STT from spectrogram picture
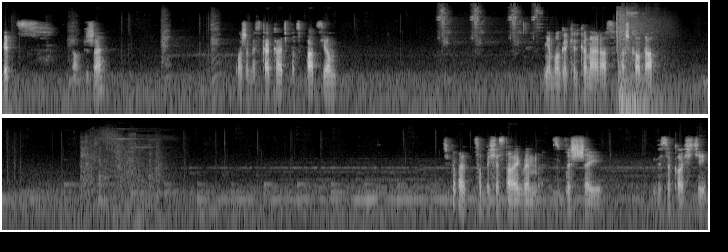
Hyc. Dobrze. Możemy skakać pod spacją. Nie mogę kilka naraz, a szkoda. Ciekawe, co by się stało, jakbym z wyższej wysokości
